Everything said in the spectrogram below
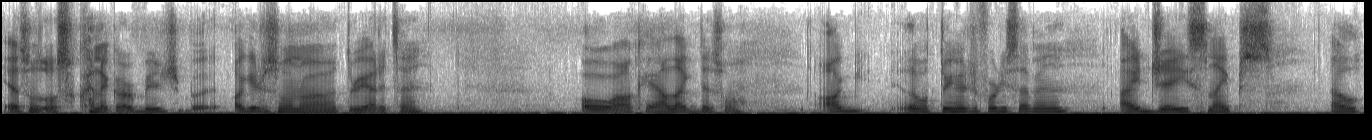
yeah, this one's also kind of garbage, but I'll give this one a three out of ten. Oh, okay, I like this one. I'll level 347. IJ snipes L.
